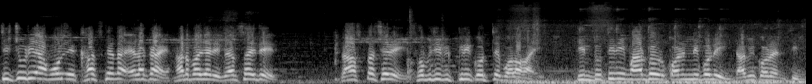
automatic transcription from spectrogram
চিচুড়িয়া মোড়ের খাসকেনা এলাকায় হাটবাজারে ব্যবসায়ীদের রাস্তা ছেড়ে সবজি বিক্রি করতে বলা হয়। কিন্তু তিনি মারধর করেননি বলেই দাবি করেন তিনি।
